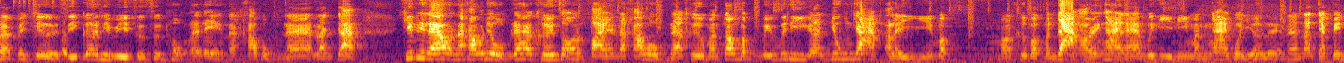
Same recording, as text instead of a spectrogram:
นะเป็นชื่อ Seeker TV 006นั่นเองนะครับผมนะหลังจาก คลิปที่แล้วนะครับที่ผมได้เคยสอนไปนะครับผมนะคือมันต้องแบบมีวิธีการยุ่งยากอะไรอย่างนี้แบบมันคือแบบมันยากเอาง่ายๆนะฮะวิธีนี้มันง่ายกว่าเยอะเลยนะน่าจะเป็น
